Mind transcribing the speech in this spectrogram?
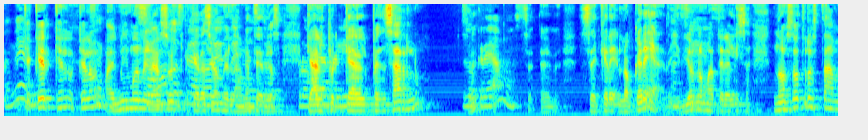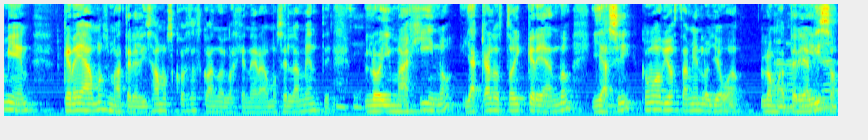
también. ¿Qué, qué- qué- O sea, el mismo universo es creación de la de mente de Dios. Que al, que al pensarlo, Lo creamos. se, eh, se cre- lo crea y Así Dios lo materializa. Nosotros también creamos, materializamos cosas cuando las generamos en la mente. Lo imagino y acá lo estoy creando y así como Dios también lo llevo, a- lo A la materializo.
